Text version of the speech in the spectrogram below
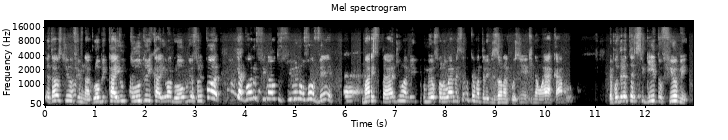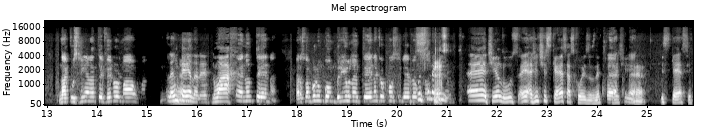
Eu estava assistindo um filme na Globo e caiu tudo e caiu a Globo. E eu falei, pô, e agora o final do filme eu não vou ver. Mais tarde, um amigo meu falou: Ué, mas você não tem uma televisão na cozinha que não é a cabo? Eu poderia ter seguido o filme na cozinha, na TV normal. Na antena, né? No ar. É, na antena. Era só por um bombril na antena que eu conseguia ver o Mas como é, que... é, tinha luz. É, a gente esquece as coisas, né? É, a gente é. esquece.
